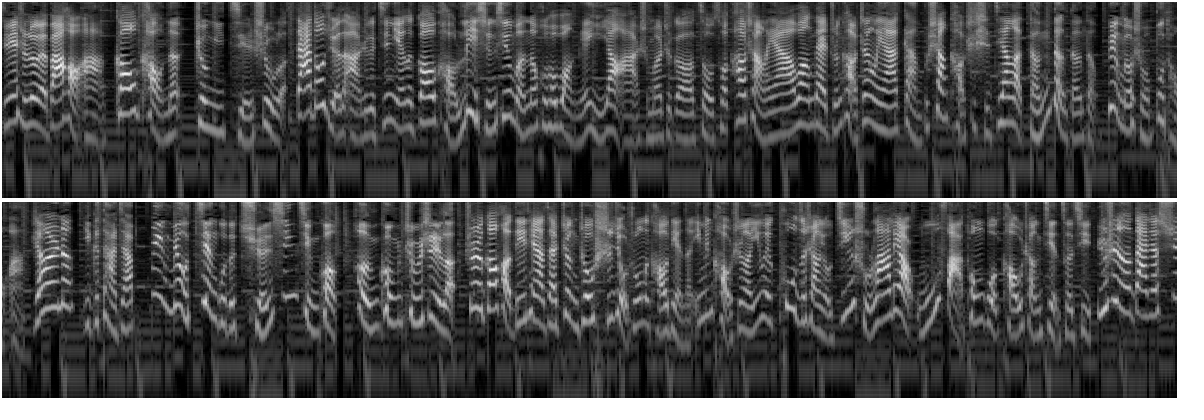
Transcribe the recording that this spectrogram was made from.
今天是六月八号啊，高考呢终于结束了。大家都觉得啊，这个今年的高考例行新闻呢会和往年一样啊，什么这个走错考场了呀，忘带准考证了呀，赶不上考试时间了，等等等等，并没有什么不同啊。然而呢，一个大家并没有见过的全新情况横空出世了。说是高考第一天啊，在郑州十九中的考点呢，一名考生啊，因为裤子上有金属拉链，无法通过考场检测器。于是呢，大家迅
